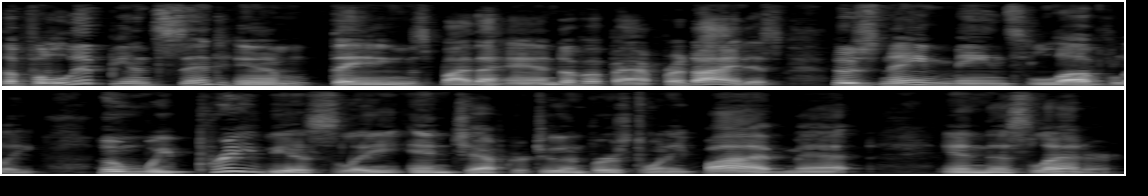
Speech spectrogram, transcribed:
the Philippians sent him things by the hand of Epaphroditus, whose name means lovely, whom we previously in chapter 2 and verse 25 met in this letter.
